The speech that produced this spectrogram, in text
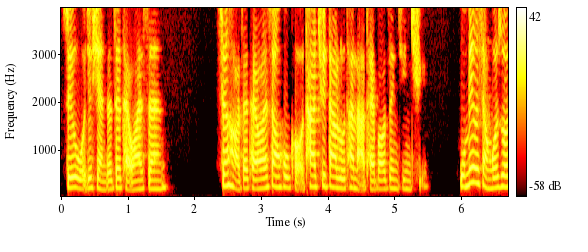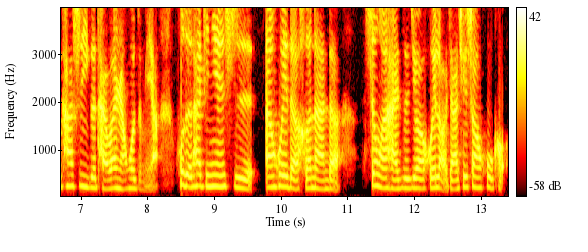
所以我就选择在台湾生，生好在台湾上户口。他去大陆，他拿台胞证进去。我没有想过说他是一个台湾人或怎么样，或者他今天是安徽的、河南的。生完孩子就要回老家去上户口，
